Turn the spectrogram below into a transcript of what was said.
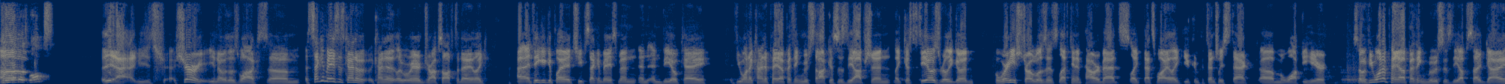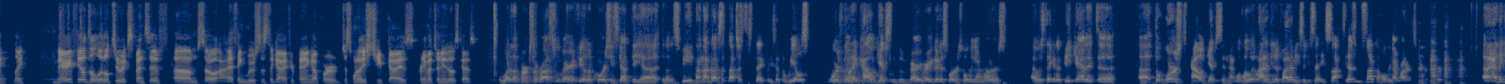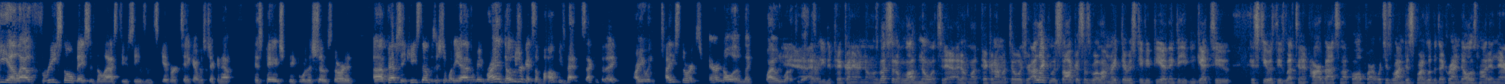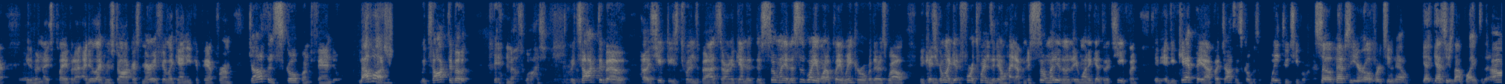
you um, those walks? Yeah, sure. You know those walks. Um, second base is kind of kind of like where it drops off today. Like I think you could play a cheap second baseman and, and be okay. If you want to kind of pay up, I think Moustakas is the option. Like Castillo is really good, but where he struggles is left-handed power bats. Like that's why like you can potentially stack uh, Milwaukee here. So if you want to pay up, I think Moose is the upside guy. Like Merrifield's a little too expensive, um, so I think Moose is the guy if you're paying up, or just one of these cheap guys. Pretty much any of those guys one of the perks of Rossi Merrifield, of course, he's got the uh, you know the speed, not, not, not just the stick, but he's got the wheels. Worth noting, Kyle Gibson's been very, very good as far as holding on runners. I was taking a peek at it. Uh, uh, the worst Kyle Gibson. How, how, did you define him? He said you said he sucks. He doesn't suck at holding on runners. I think he allowed three stolen bases the last two seasons, give or take. I was checking out his page before the show started. Uh, Pepsi, Keystone position. What do you have for me? Brian Dozier gets a bump. He's batting second today. Are you enticed or it's Aaron Nola? Like, why would you yeah, want to do that? I don't need to pick on Aaron Nola. As much as I don't love Nola today, I don't love picking on with Dozier. I like Moustakas as well. I'm right there with Stevie P. I think that you can get to Castillo with these left-handed power bats in that ballpark, which is why I'm disappointed a little bit that Grandal's not in there. He'd have been a nice play, but I, I do like Moustakas. Merrifield, again, you could pay up for him. Jonathan Schoop on FanDuel. Mouthwash. we talked about mouthwash. We talked about how cheap these twins bats are. And again, there's so many. This is why you want to play Winker over there as well, because you can only get four twins in your lineup, and there's so many of them that you want to get to the cheap. But if, if you can't pay up, but Johnson Schoop is way too cheap over there. So Pepsi, you're 0 for 2 now. Guess who's not playing today? Oh,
